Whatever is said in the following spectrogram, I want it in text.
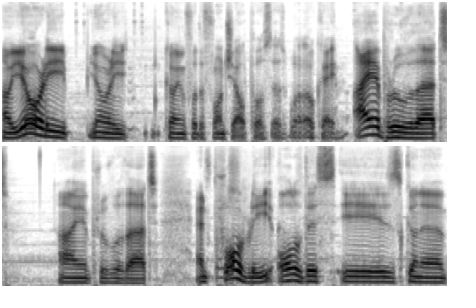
Oh, you're already you're already going for the frontier outpost as well. Okay, I approve of that. I approve of that. And probably all of this is gonna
